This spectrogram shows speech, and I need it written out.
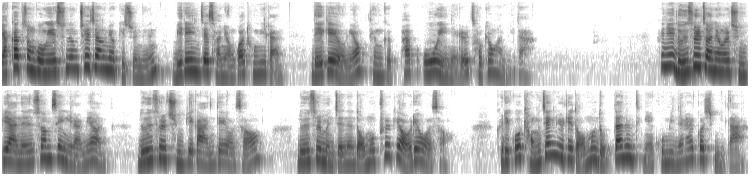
약학전공의 수능 최저학력 기준은 미래인재 전형과 동일한 4개 영역 등급합 5 이내를 적용합니다. 흔히 논술 전형을 준비하는 수험생이라면 논술 준비가 안 되어서 논술 문제는 너무 풀기 어려워서 그리고 경쟁률이 너무 높다는 등의 고민을 할 것입니다.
